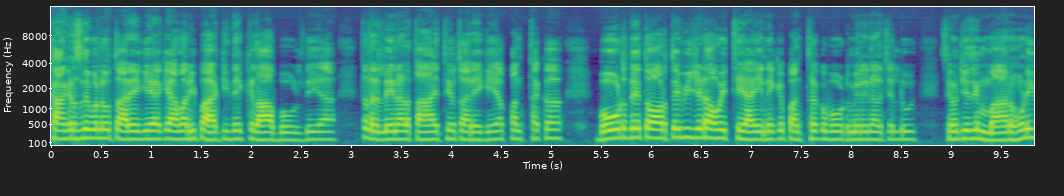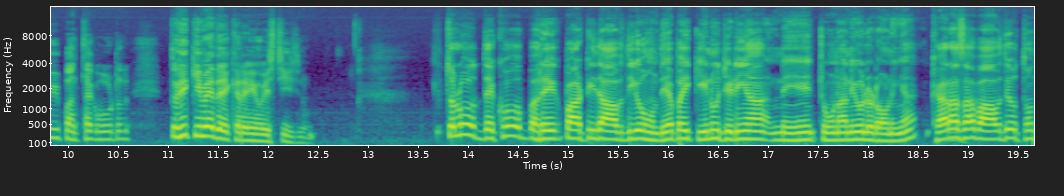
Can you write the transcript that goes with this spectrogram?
ਕਾਂਗਰਸ ਦੇ ਵੱਲੋਂ ਉਤਾਰੇ ਗਏ ਆ ਕਿ ਹਮਾਰੀ ਪਾਰਟੀ ਦੇ ਖਿਲਾਫ ਬੋਲਦੇ ਆ, ਧੜੱਲੇ ਨਾਲ ਤਾਂ ਇੱਥੇ ਉਤਾਰੇ ਗਏ ਆ। ਪੰਥਕ ਵੋਟ ਦੇ ਤੌਰ ਤੇ ਵੀ ਜਿਹੜਾ ਉਹ ਇੱਥੇ ਆਏ ਨੇ ਕਿ ਪੰਥਕ ਵੋਟ ਮੇਰੇ ਨਾਲ ਚੱਲੂ। ਸਿਮਰਜੀਤ ਸਿੰਘ ਮਾਨ ਹੋਣੀ ਵੀ ਪੰਥਕ ਵੋਟ, ਤੁਸੀਂ ਕਿਵੇਂ ਦੇਖ ਰਹੇ ਹੋ ਇਸ ਚੀਜ਼ ਨੂੰ? ਚਲੋ ਦੇਖੋ, ਹਰੇਕ ਪਾਰਟੀ ਦਾ ਆਪਦੀ ਉਹ ਹੁੰਦੇ ਆ, ਭਾਈ ਕਿਹਨੂੰ ਜਿਹੜੀਆਂ ਨੇ ਚੋਣਾਂ ਨੇ ਉਹ ਲੜਾਉਣੀਆਂ। ਖੈਰਾ ਸਾਹਿਬ ਆਪਦੇ ਉੱਥੋਂ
